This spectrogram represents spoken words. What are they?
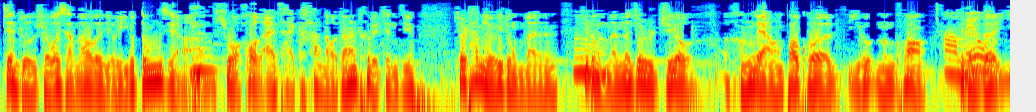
建筑的时候，我想到了有一个东西啊，是我后来才看到，我当时特别震惊，就是他们有一种门，这种门呢，就是只有横梁，包括一个门框，啊，整个一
